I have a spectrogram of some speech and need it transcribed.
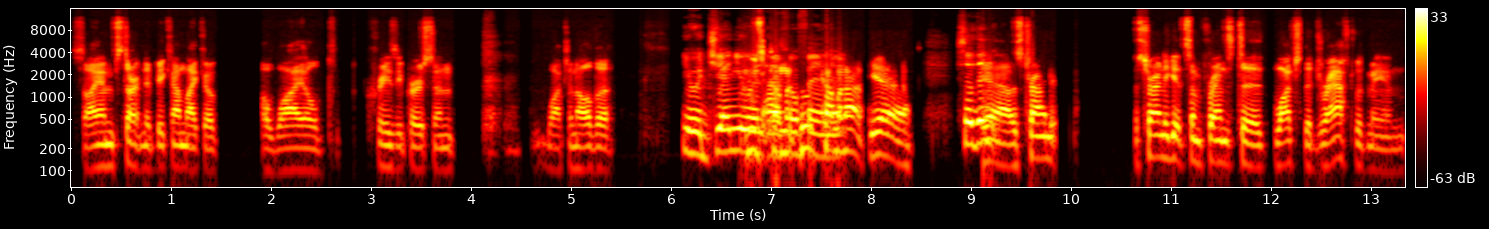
so I am starting to become like a, a wild crazy person watching all the you're a genuine who's coming, who's fan, coming up yeah so then yeah I was trying to was trying to get some friends to watch the draft with me, and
